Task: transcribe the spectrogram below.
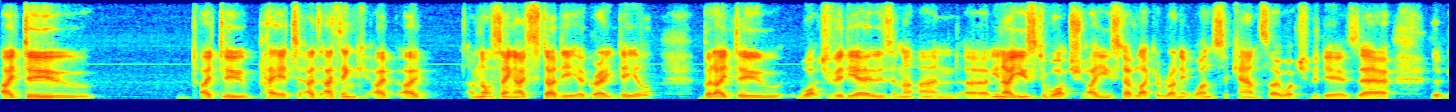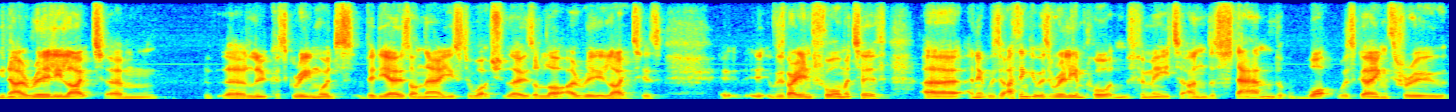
I do, I do pay it. I, I think I, I, I'm not saying I study a great deal, but I do watch videos and and uh, you know I used to watch. I used to have like a Run It Once account, so I watch videos there. That you know I really liked um, uh, Lucas Greenwood's videos on there. I used to watch those a lot. I really liked his. It, it was very informative, uh, and it was. I think it was really important for me to understand what was going through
